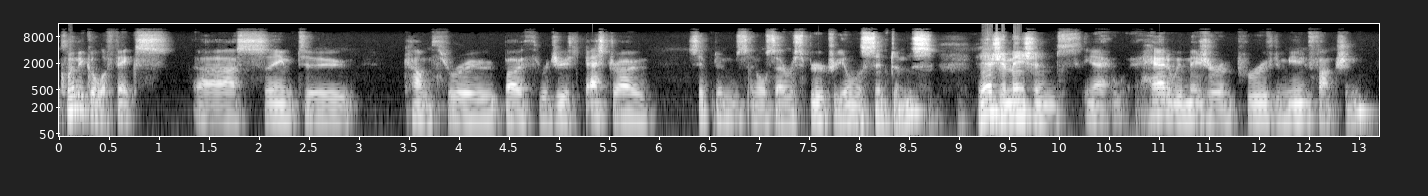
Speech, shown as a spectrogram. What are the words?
clinical effects uh, seem to come through both reduced gastro symptoms and also respiratory illness symptoms. And as you mentioned, you know, how do we measure improved immune function?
